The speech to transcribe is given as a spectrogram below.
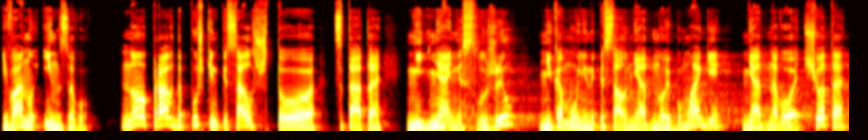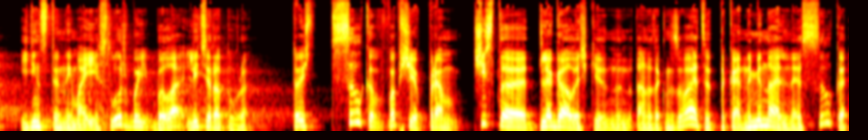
Ивану Инзову. Но, правда, Пушкин писал, что, цитата, «ни дня не служил, никому не написал ни одной бумаги, ни одного отчета, единственной моей службой была литература». То есть ссылка вообще прям чисто для галочки, она так называется, это такая номинальная ссылка,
